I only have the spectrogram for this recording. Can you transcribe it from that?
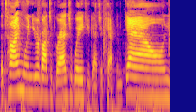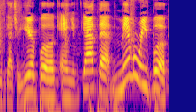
the time when you're about to graduate, you got your cap and gown, you've got your yearbook, and you've got that memory book.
